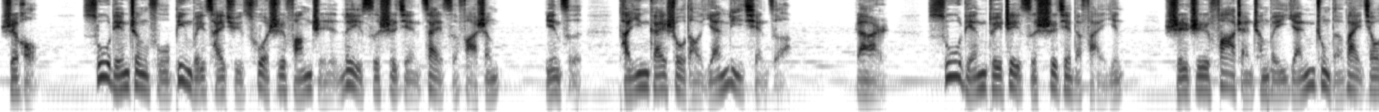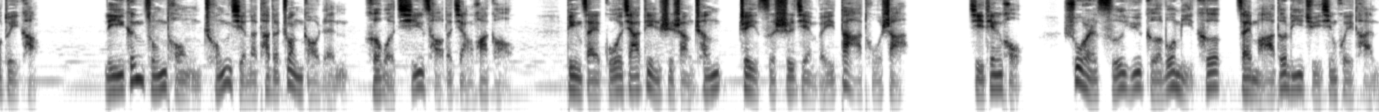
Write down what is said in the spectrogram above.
事后，苏联政府并未采取措施防止类似事件再次发生，因此他应该受到严厉谴责。然而，苏联对这次事件的反应，使之发展成为严重的外交对抗。里根总统重写了他的撰稿人和我起草的讲话稿，并在国家电视上称这次事件为大屠杀。几天后，舒尔茨与葛罗米科在马德里举行会谈。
